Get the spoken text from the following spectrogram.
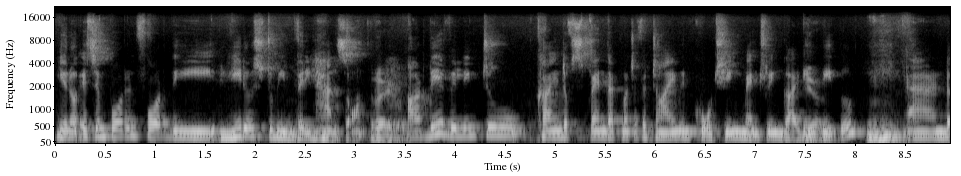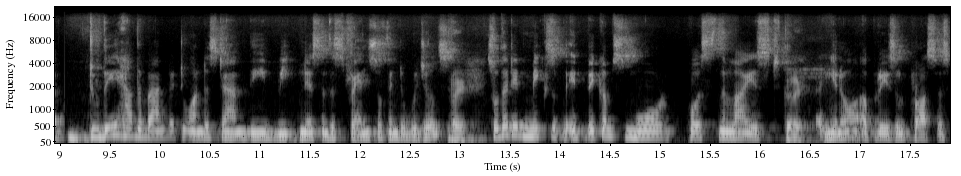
you know, it's important for the leaders to be very hands-on. Right. Are they willing to kind of spend that much of a time in coaching, mentoring, guiding Yeah. people? Mhm. And do they have the bandwidth to understand the weakness and the strengths of individuals? Right. So that it makes it becomes more personalized, Correct. uh, you know, appraisal process.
